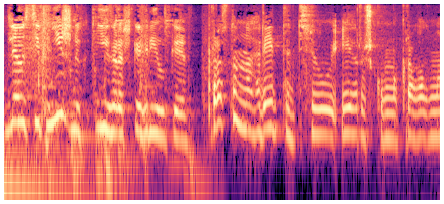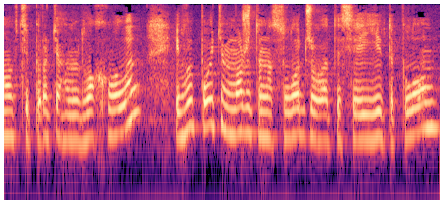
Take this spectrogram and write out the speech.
Для осіб ніжних іграшки грілки. Просто нагріти цю іграшку в микроволновці протягом двох хвилин, і ви потім можете насолоджуватися її теплом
